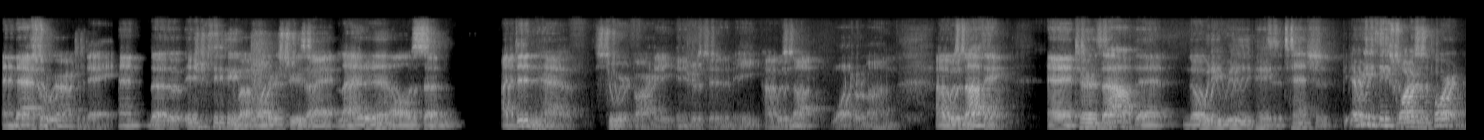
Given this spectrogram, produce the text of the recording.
And that's where we are today. And the, the interesting thing about water industry is I landed in, all of a sudden, I didn't have Stuart Varney interested in me. I was not Waterman. I was nothing. And it turns out that nobody really pays attention. Everybody thinks water is important,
